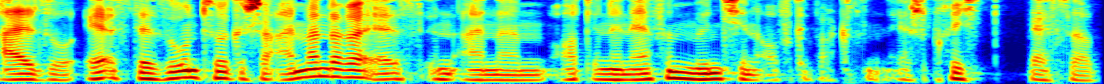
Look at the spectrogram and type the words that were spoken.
Also, er ist der Sohn türkischer Einwanderer. Er ist in einem Ort in der Nähe von München aufgewachsen. Er spricht besser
